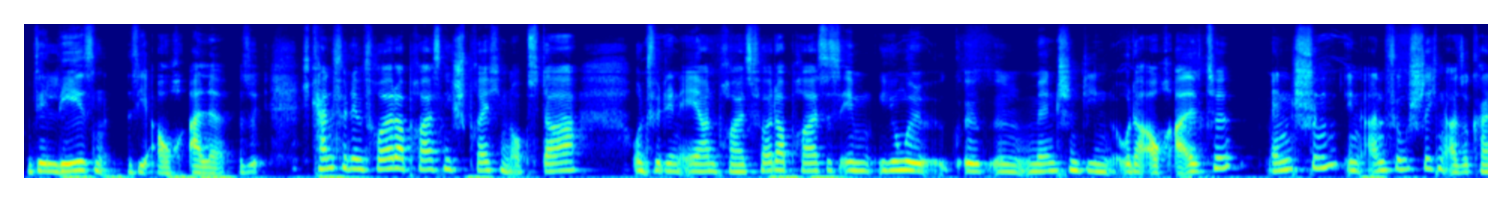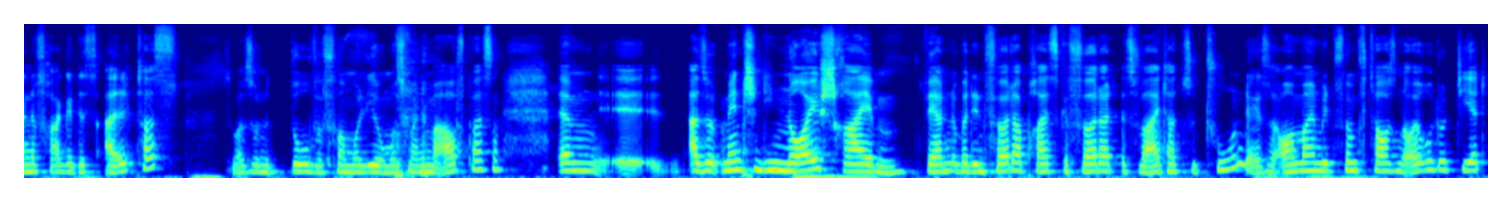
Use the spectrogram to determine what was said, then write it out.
Und wir lesen sie auch alle. Also ich kann für den Förderpreis nicht sprechen, ob es da und für den Ehrenpreis, Förderpreis ist eben junge äh, äh Menschen, die oder auch alte Menschen, in Anführungsstrichen, also keine Frage des Alters, das war so eine doofe Formulierung, muss man immer aufpassen. Ähm, äh, also Menschen, die neu schreiben, werden über den Förderpreis gefördert, es weiter zu tun. Der ist auch mal mit 5000 Euro dotiert.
